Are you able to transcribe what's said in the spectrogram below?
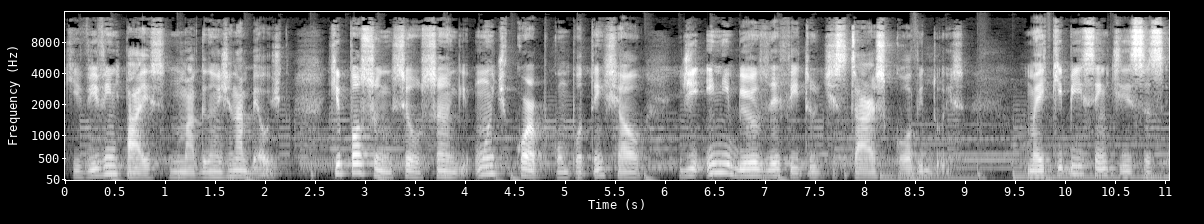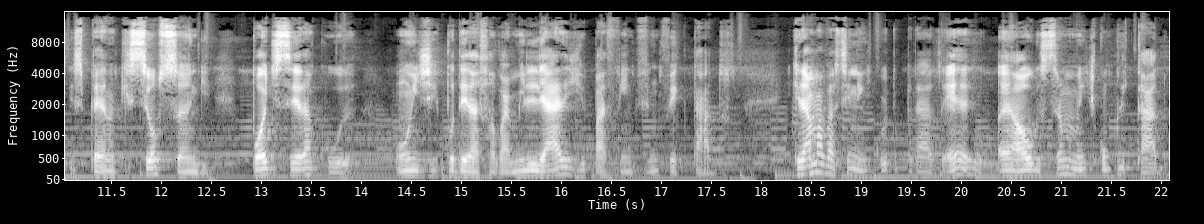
que vive em paz numa granja na Bélgica, que possui em seu sangue um anticorpo com potencial de inibir os efeitos de SARS-CoV-2. Uma equipe de cientistas espera que seu sangue pode ser a cura, onde poderá salvar milhares de pacientes infectados. Criar uma vacina em curto prazo é, é algo extremamente complicado.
